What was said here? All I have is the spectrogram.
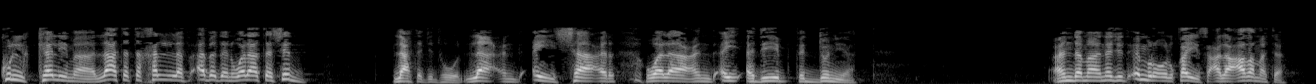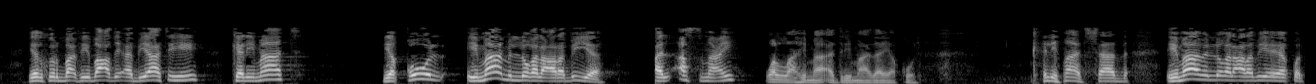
كل كلمة لا تتخلف أبدا ولا تشد لا تجده لا عند أي شاعر ولا عند أي أديب في الدنيا. عندما نجد امرؤ القيس على عظمته يذكر في بعض أبياته كلمات يقول إمام اللغة العربية الأصمعي والله ما أدري ماذا يقول. كلمات شاذة إمام اللغة العربية يقول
